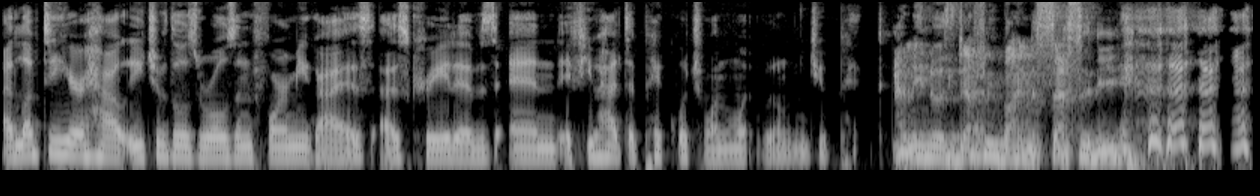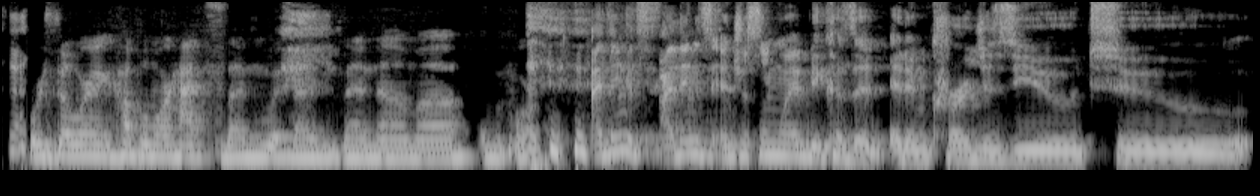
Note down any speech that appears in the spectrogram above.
I'd love to hear how each of those roles inform you guys as creatives. And if you had to pick which one, what one would you pick? I mean, it was definitely by necessity. We're still wearing a couple more hats than than, than um uh, before. I think it's I think it's interesting way because it, it encourages you to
